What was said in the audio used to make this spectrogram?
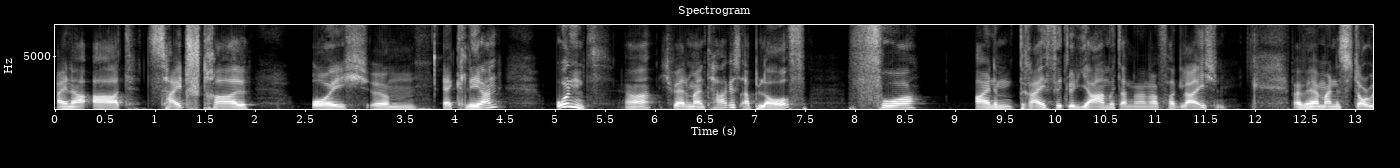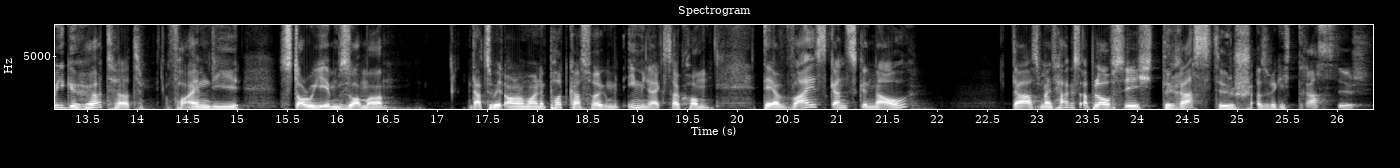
einer Art Zeitstrahl euch ähm, erklären. Und ja, ich werde meinen Tagesablauf vor einem Dreivierteljahr miteinander vergleichen. Weil wer meine Story gehört hat, vor allem die Story im Sommer, dazu wird auch noch mal eine Podcast-Folge mit Emil extra kommen, der weiß ganz genau, dass mein Tagesablauf sich drastisch, also wirklich drastisch,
